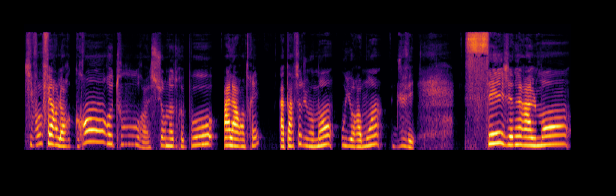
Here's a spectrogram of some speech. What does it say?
qui vont faire leur grand retour sur notre peau à la rentrée, à partir du moment où il y aura moins d'UV. C'est généralement,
